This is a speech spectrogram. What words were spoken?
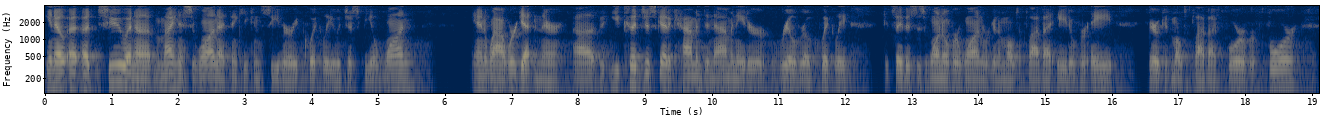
you know, a, a 2 and a minus 1, I think you can see very quickly would just be a 1. And wow, we're getting there. Uh, you could just get a common denominator real, real quickly. You could say this is 1 over 1. We're going to multiply by 8 over 8. Here we could multiply by 4 over 4.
